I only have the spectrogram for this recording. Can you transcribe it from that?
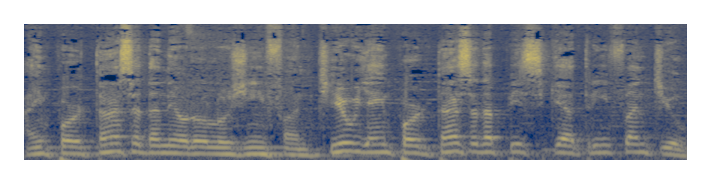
A importância da neurologia infantil e a importância da psiquiatria infantil.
